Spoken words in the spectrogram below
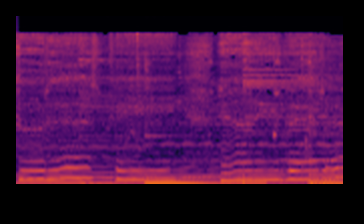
could it be any better?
